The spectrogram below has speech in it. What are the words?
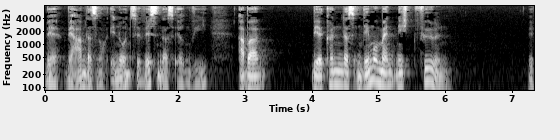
Wir, wir haben das noch in uns, wir wissen das irgendwie, aber wir können das in dem Moment nicht fühlen wir,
